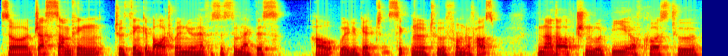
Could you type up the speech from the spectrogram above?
So just something to think about when you have a system like this. How will you get signal to front of house? Another option would be, of course, to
